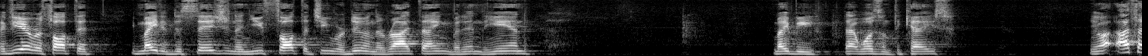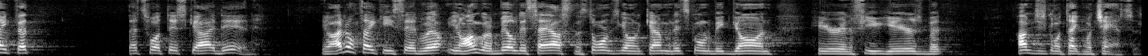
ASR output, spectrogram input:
Have you ever thought that you made a decision and you thought that you were doing the right thing, but in the end, maybe that wasn't the case? You know, I think that that's what this guy did. You know, I don't think he said, well, you know, I'm going to build this house and the storm's going to come and it's going to be gone here in a few years, but I'm just going to take my chances.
